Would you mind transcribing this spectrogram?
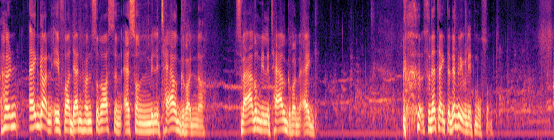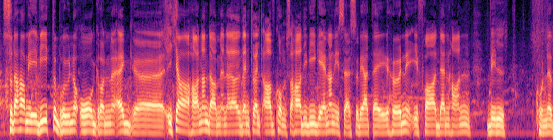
eggene fra den hønserasen er sånn militærgrønne. Svære militærgrønne egg. Så det tenkte jeg, det blir jo litt morsomt. Så da har vi hvite, brune og grønne egg. Eh, Ikke av hanene, da, men eventuelt avkom, så har de de genene i seg. Så det at ei høne fra den hanen vil kunne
